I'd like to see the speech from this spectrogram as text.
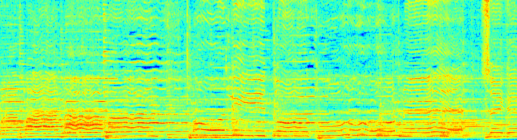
βραμανάμα όλοι το ακούνε σε γλέτζε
